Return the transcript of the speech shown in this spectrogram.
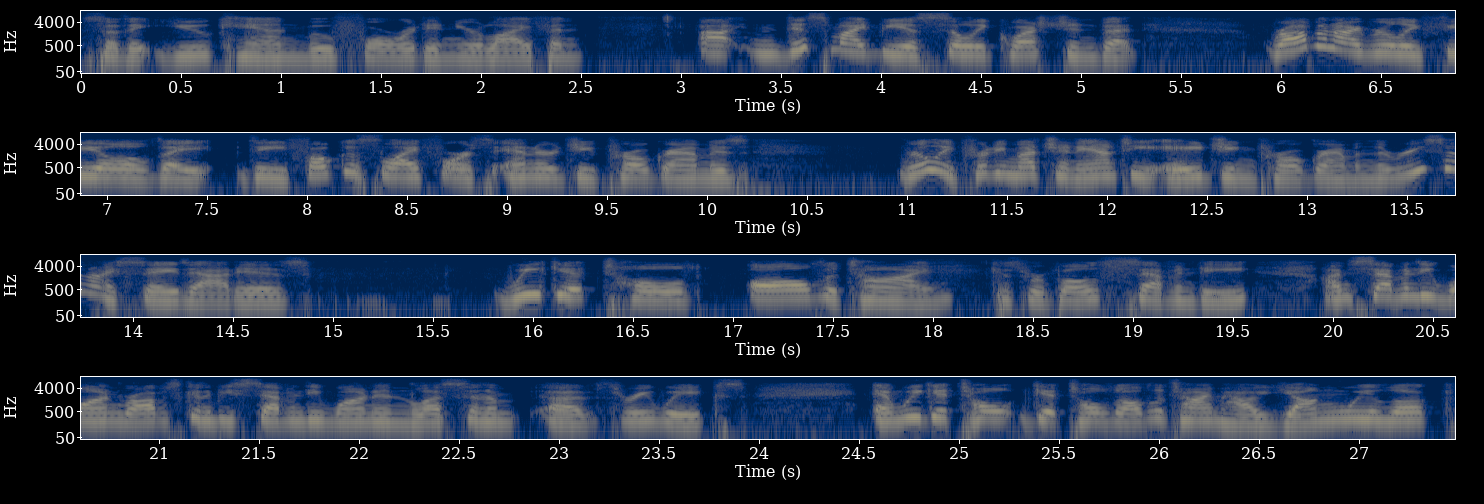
so that you can move forward in your life. And uh, this might be a silly question, but Rob and I really feel the the Focus Life Force Energy program is really pretty much an anti-aging program, and the reason I say that is we get told all the time because we're both 70. I'm 71. Rob's going to be 71 in less than uh, three weeks and we get told get told all the time how young we look,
